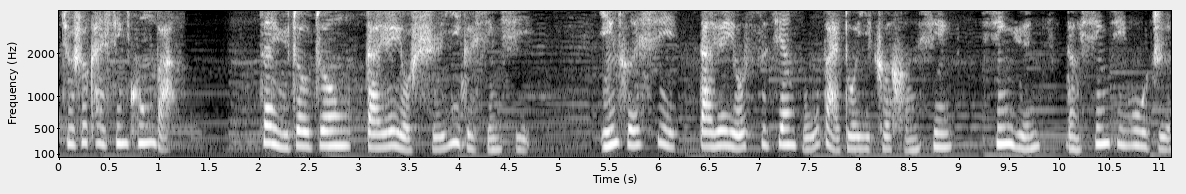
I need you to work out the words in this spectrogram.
就说看星空吧，在宇宙中大约有十亿个星系，银河系大约由四千五百多亿颗恒星、星云等星际物质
